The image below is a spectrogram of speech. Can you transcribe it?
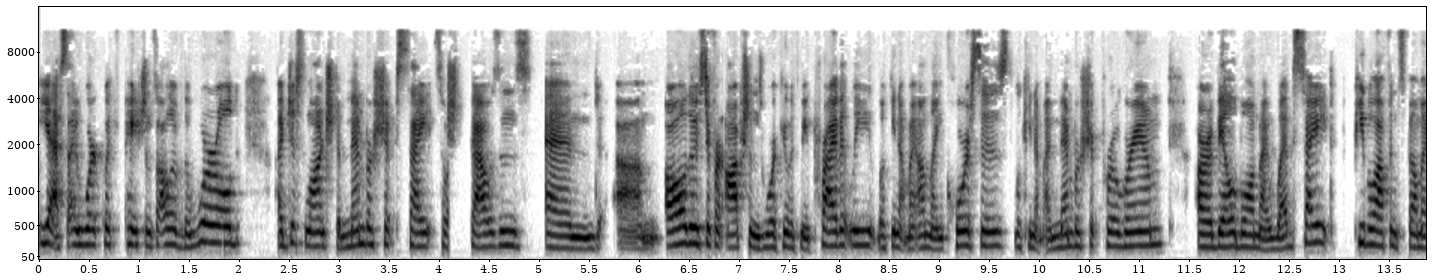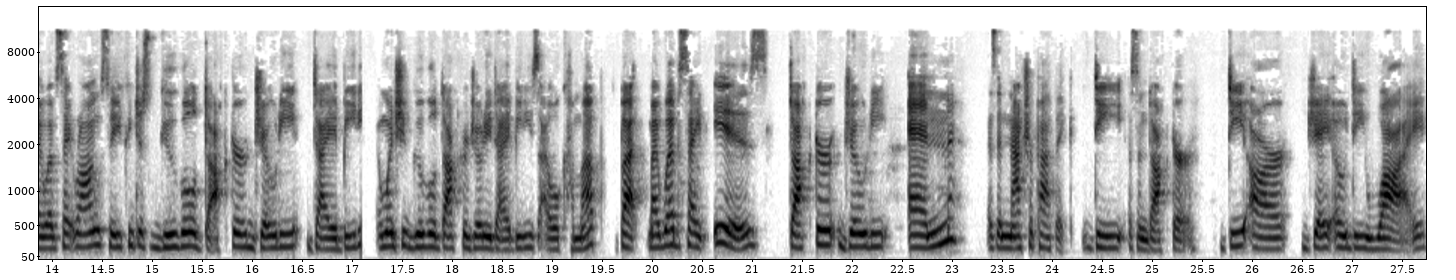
Yes, I work with patients all over the world. I just launched a membership site, so thousands and um, all those different options working with me privately, looking at my online courses, looking at my membership program are available on my website. People often spell my website wrong, so you can just Google Dr. Jody Diabetes. And once you Google Dr. Jody Diabetes, I will come up. But my website is Dr. Jody N as in naturopathic, D as in doctor, D R J O D Y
